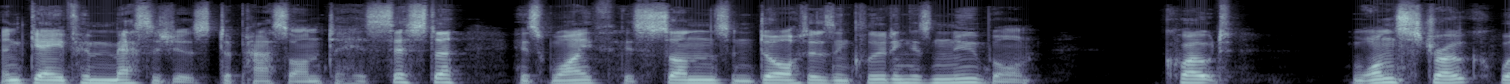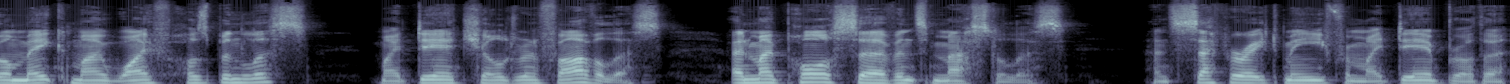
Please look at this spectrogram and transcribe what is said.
and gave him messages to pass on to his sister, his wife, his sons and daughters, including his newborn. Quote, One stroke will make my wife husbandless, my dear children fatherless, and my poor servants masterless, and separate me from my dear brother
